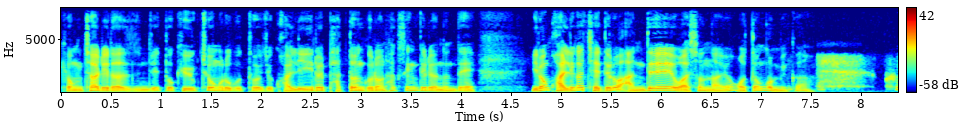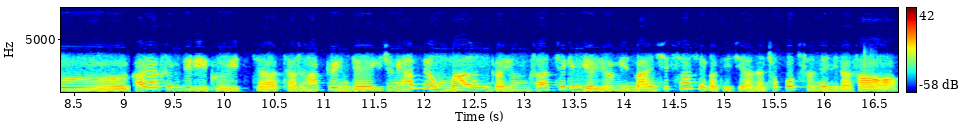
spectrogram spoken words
경찰이라든지 또 교육청으로부터 이제 관리를 받던 그런 학생들이었는데 이런 관리가 제대로 안 돼 왔었나요? 어떤 겁니까? 그 가해 학생들이 그 자, 다른 학교인데 이 중에 한 명만 그러니까 형사 책임 연령인 만 14세가 되지 않은 촉법 소년이라서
